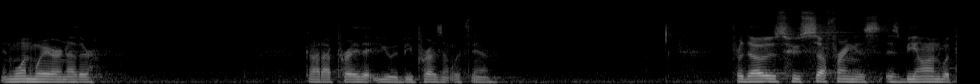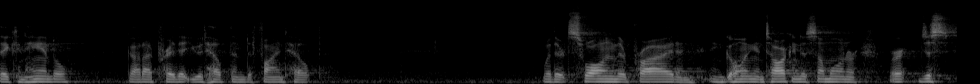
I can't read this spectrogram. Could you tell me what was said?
in one way or another, God, I pray that you would be present with them. For those whose suffering is, is beyond what they can handle, God, I pray that you would help them to find help. Whether it's swallowing their pride and, and going and talking to someone or, or just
